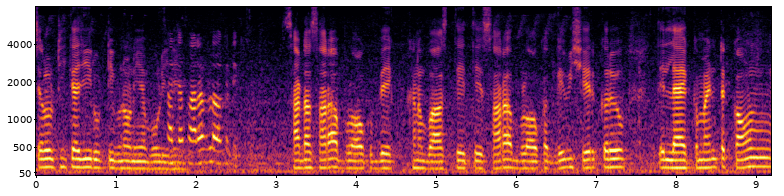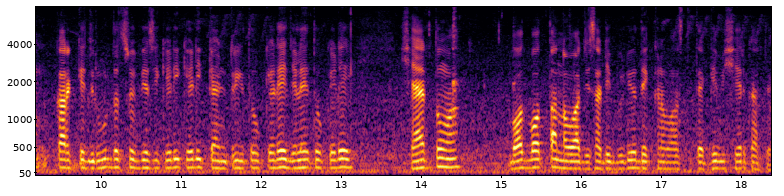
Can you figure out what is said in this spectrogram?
ਚਲੋ ਠੀਕ ਹੈ ਜੀ ਰੋਟੀ ਬਣਾਉਣੀ ਆ ਬੋਲੀ। ਨੇ। ਸਾਡਾ ਸਾਰਾ ਬਲੌਗ ਦੇਖੋ। ਸਾਡਾ ਸਾਰਾ ਬਲੌਗ ਵੇਖਣ ਵਾਸਤੇ ਤੇ ਸਾਰਾ ਬਲੌਗ ਅੱਗੇ ਵੀ ਸ਼ੇਅਰ ਕਰਿਓ ਤੇ ਲਾਈਕ ਕਮੈਂਟ ਕੌਣ ਕਰਕੇ ਜਰੂਰ ਦੱਸੋ ਵੀ ਅਸੀਂ ਕਿਹੜੀ ਕਿਹੜੀ ਕੰਟਰੀ ਤੋਂ ਕਿਹੜੇ ਜ਼ਿਲ੍ਹੇ ਤੋਂ ਕਿਹੜੇ ਸ਼ਹਿਰ ਤੋਂ ਆ। ਬਹੁਤ ਬਹੁਤ ਧੰਨਵਾਦ ਜੀ ਸਾਡੀ ਵੀਡੀਓ ਦੇਖਣ ਵਾਸਤੇ ਤੇ ਅੱਗੇ ਵੀ ਸ਼ੇਅਰ ਕਰ ਦਿਓ।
